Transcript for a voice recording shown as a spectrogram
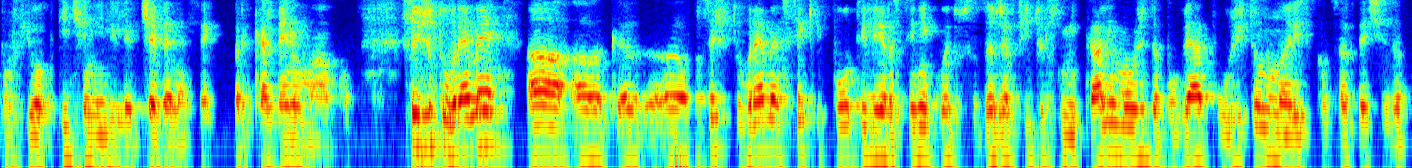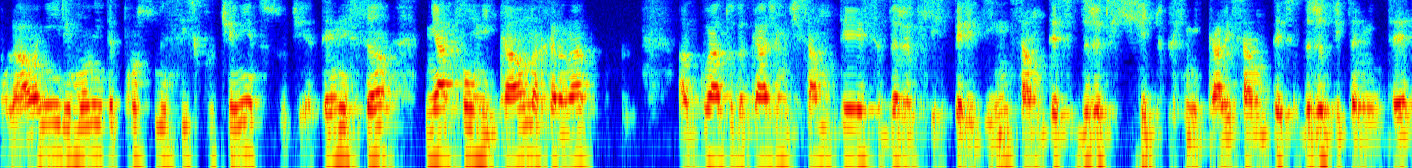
профилактичен или лечебен ефект. Прекалено малко. В същото време, а, а, а, в същото време всеки плод или растение, което съдържа фитохимикали, може да повлияе положително на риска от сърдечни заболявания и лимоните просто не са изключение в случая. Те не са някаква уникална храна, която да кажем, че само те съдържат хисперидин, само те съдържат фитохимикали, само те съдържат витамин С,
